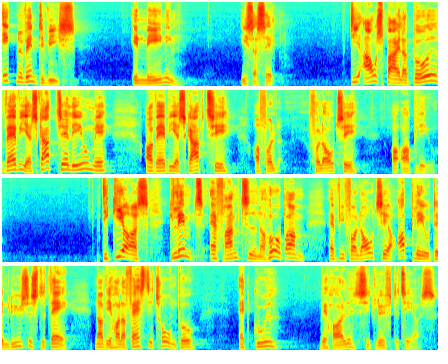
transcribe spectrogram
ikke nødvendigvis en mening i sig selv. De afspejler både, hvad vi er skabt til at leve med, og hvad vi er skabt til at få, få lov til at opleve. Det giver os glimt af fremtiden og håb om, at vi får lov til at opleve den lyseste dag, når vi holder fast i troen på, at Gud vil holde sit løfte til os.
